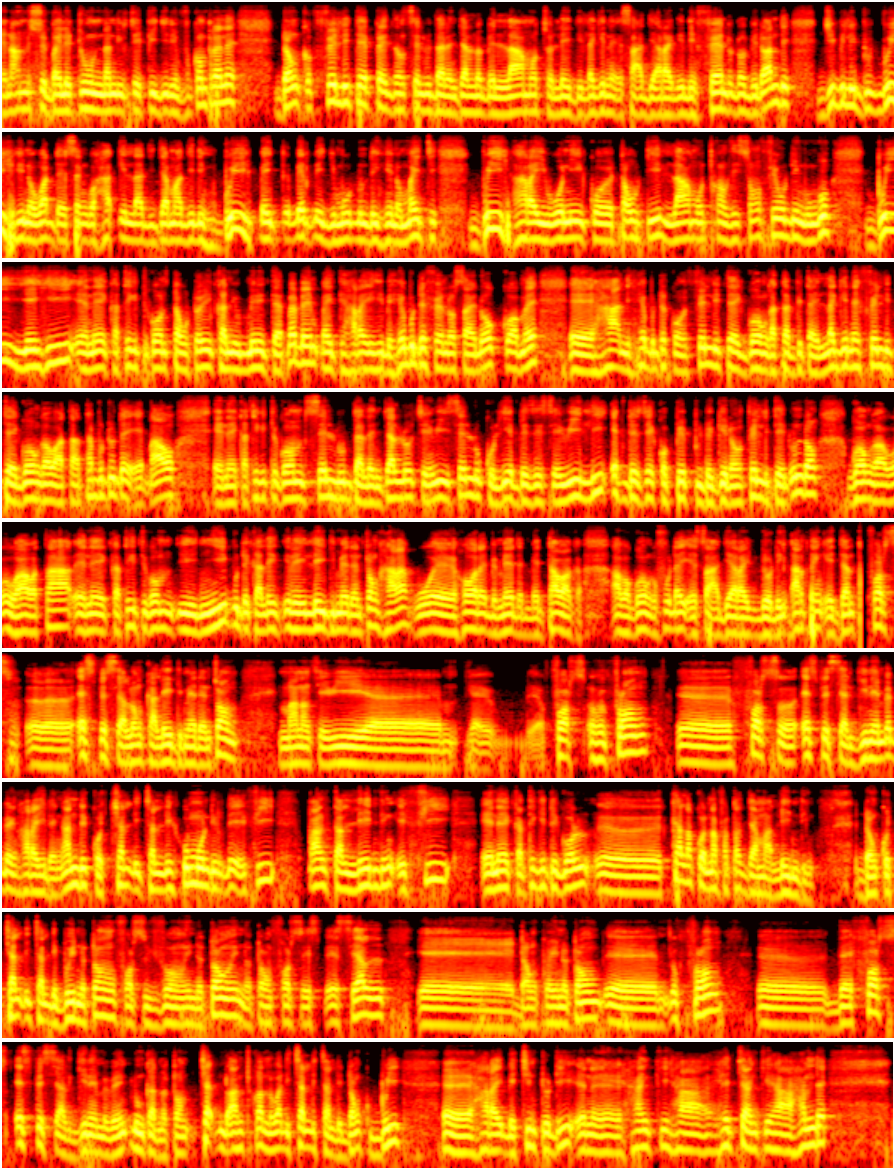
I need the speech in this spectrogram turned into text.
na monsieur bayle tun nanirte piiji ɗin vous comprenez? Donc fellite président selludale diallo ɓe laamoto leydi lagine e saaji aray ɗiɗi fendoɗo mbiɗo andi jibili buy hino wadde e sengo haqqillaji jamaji jamaji ɗin buy ɓerɗeji muɗum ɗin hino mayti. Buy haray woni ko tawti laamu transition fewdigu ngu buy yeehi ene ka tigui tigon tawtoy kañum militaire ɓeɓen ɓayti haray hiɓe heɓude fendo say ɗo kome e hani heɓude kon fellite gonga tabita e laguine fellite gonga wata tabutude e ɓawo ene ka tigui tigon sellu dalen diallo se wi sellu ko li fdg se wi li fdg ko peuple de guiɗon fellite ɗum ɗon gonga wawata ene ka tigui tigon e ñiɓude ka leydi meɗen ton hara e ho hooreɓe meɗen ɓen tawaka. Awa e arten e force spécial toon manam se wi force front force spécial guinéɓe ɓen hara hiɗen andi ko calɗi calli hummodirɗe e fii ɓantal leydi e fii ene ka tigui kala ko nafata jama leydi donc calɗi calɗi boyno toon force vivant ino toon ino force spécial donc ino toon front des forces spéciales guinéɓe ɓen en tout cas no waɗi calli donc buy e haray ɓe tintodi ene hanki ha heccanki ha hande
